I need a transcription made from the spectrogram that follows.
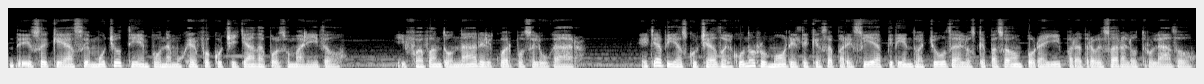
Dice que hace mucho tiempo una mujer fue acuchillada por su marido y fue a abandonar el cuerpo a ese lugar. Ella había escuchado algunos rumores de que desaparecía pidiendo ayuda a los que pasaban por ahí para atravesar al otro lado,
